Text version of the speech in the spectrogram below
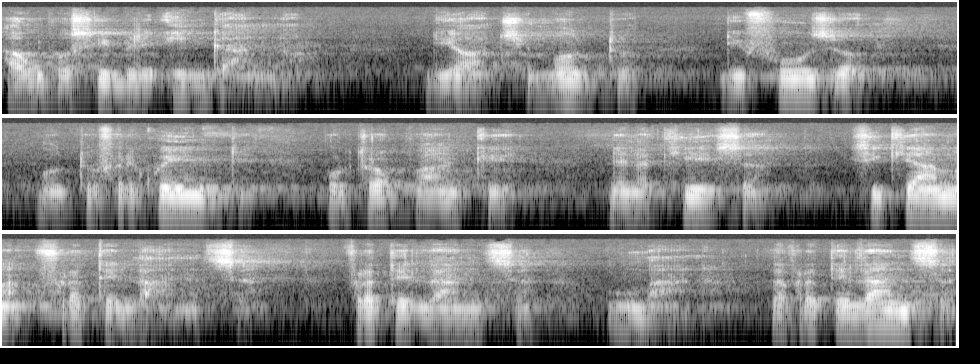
a un possibile inganno di oggi, molto diffuso, molto frequente, purtroppo anche nella Chiesa, si chiama fratellanza, fratellanza umana. La fratellanza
